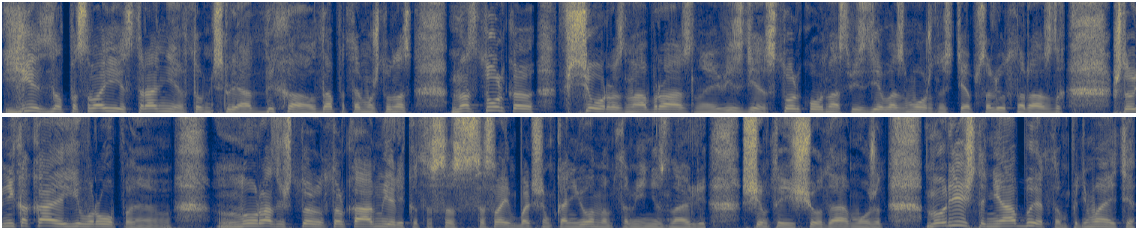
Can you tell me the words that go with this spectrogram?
ездил по своей стране, в том числе отдыхал, да, потому что у нас настолько все разнообразное везде, столько у нас везде возможностей абсолютно разных, что никакая Европа, ну, разве что только Америка-то со, со своим большим каньоном, там, я не знаю, или с чем-то еще, да, может. Но речь-то не об этом, понимаете.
